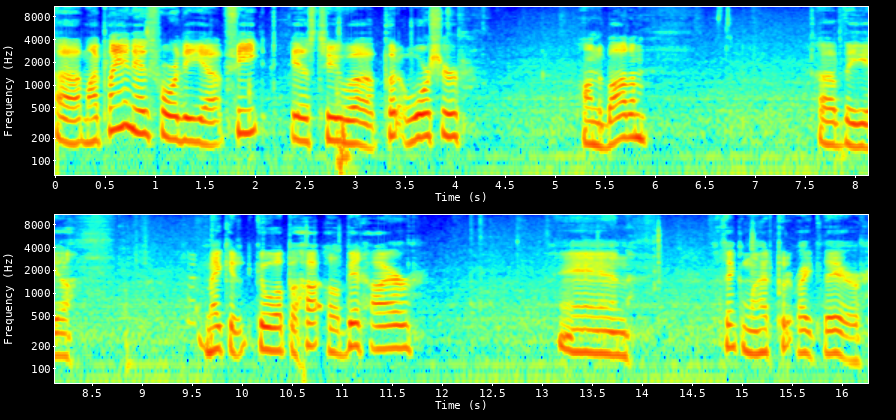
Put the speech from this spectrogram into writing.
Uh, my plan is for the uh, feet is to uh, put a washer on the bottom of the uh, make it go up a, a bit higher and I think I'm gonna have to put it right there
